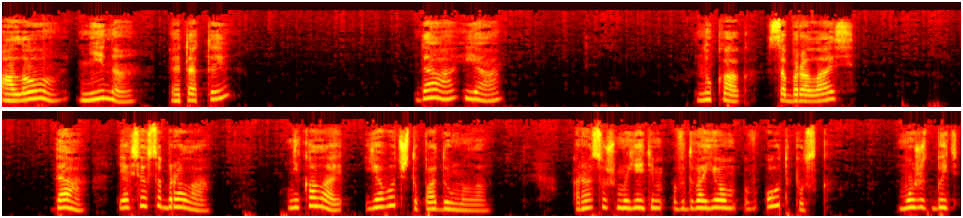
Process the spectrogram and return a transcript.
Алло, Нина, это ты? Да, я. Ну как, собралась? Да, я все собрала. Николай, я вот что подумала. Раз уж мы едем вдвоем в отпуск, может быть,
